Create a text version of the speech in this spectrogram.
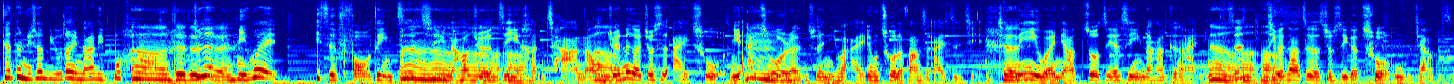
跟那女生比，我到底哪里不好？嗯，对对对，就是你会。一直否定自己，然后觉得自己很差，然后我觉得那个就是爱错，你爱错人，所以你会爱用错的方式爱自己。你以为你要做这件事情让他更爱你，可是基本上这个就是一个错误，这样子。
